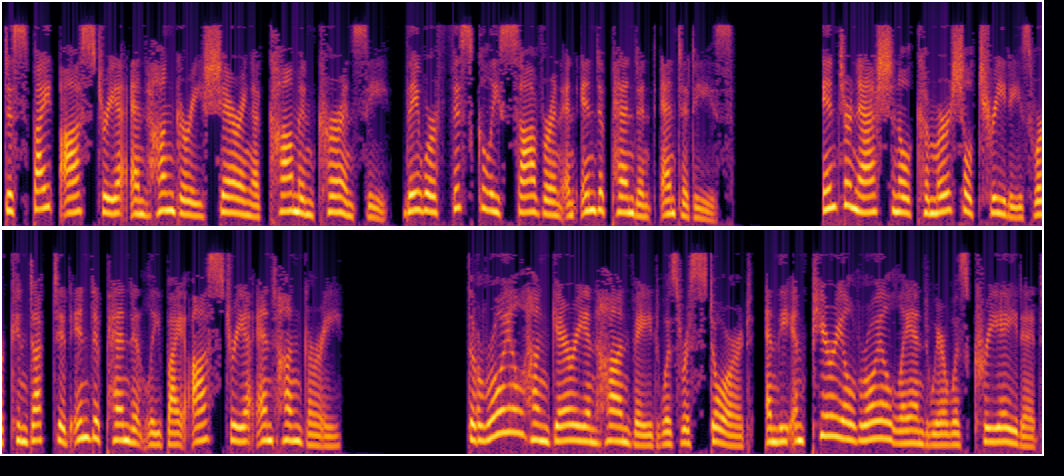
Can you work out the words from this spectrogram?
Despite Austria and Hungary sharing a common currency, they were fiscally sovereign and independent entities. International commercial treaties were conducted independently by Austria and Hungary. The Royal Hungarian Honvéd was restored, and the Imperial Royal Landwehr was created,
